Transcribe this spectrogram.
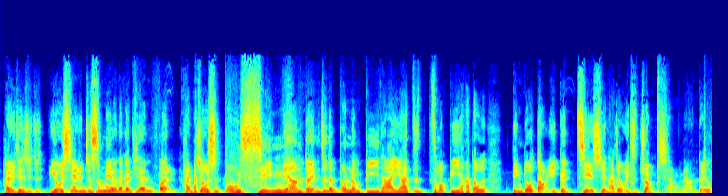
还有一件事就是有些人就是没有那个天分，他就是不行那样。对你真的不能逼他，因为他这怎么逼他都顶多到一个界限，他就会一直撞墙那样。对，就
